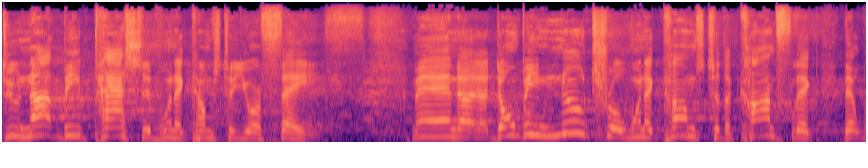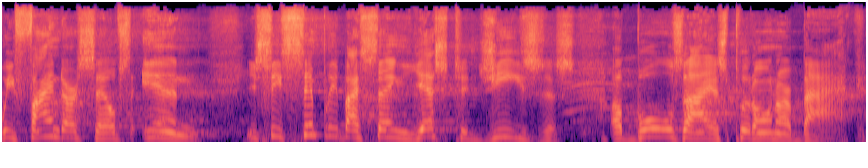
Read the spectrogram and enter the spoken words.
Do not be passive when it comes to your faith. Man, uh, don't be neutral when it comes to the conflict that we find ourselves in. You see, simply by saying yes to Jesus, a bullseye is put on our back.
